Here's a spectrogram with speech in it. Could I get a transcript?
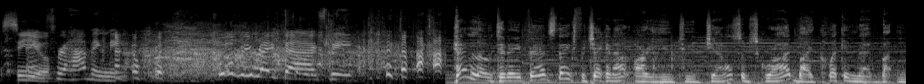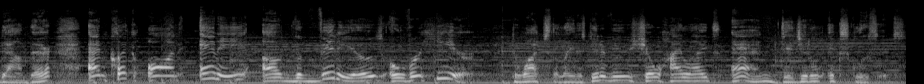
see Thanks you. Thanks for having me. we'll be right back. Hello, Today fans. Thanks for checking out our YouTube channel. Subscribe by clicking that button down there and click on any of the videos over here to watch the latest interviews, show highlights, and digital exclusives.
